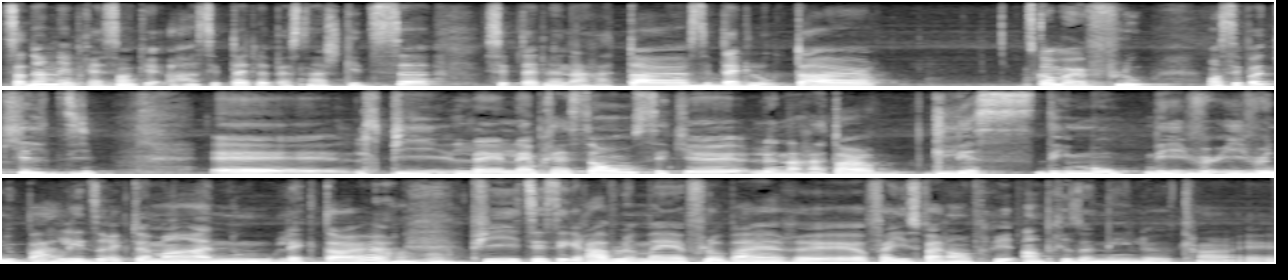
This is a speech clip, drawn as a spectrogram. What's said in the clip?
ça donne l'impression que ah, c'est peut-être le personnage qui dit ça, c'est peut-être le narrateur, c'est peut-être l'auteur. C'est comme un flou. On ne sait pas qui le dit. Euh, puis l'impression, c'est que le narrateur glisse des mots. Il veut, il veut nous parler directement à nous, lecteurs. Ah. Puis, tu sais, c'est grave, là, mais Flaubert euh, a failli se faire empri- emprisonner là, quand, euh,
